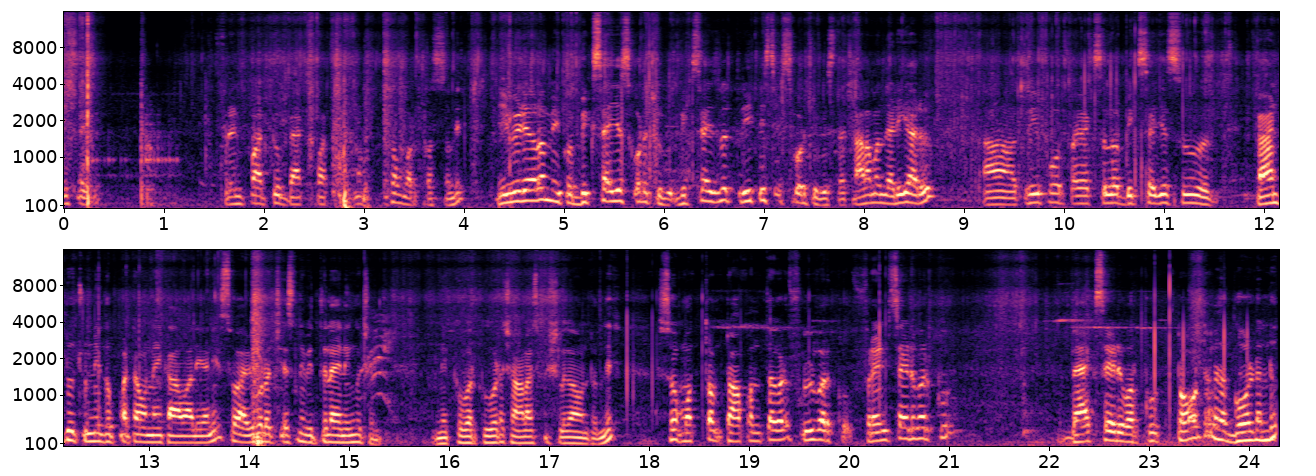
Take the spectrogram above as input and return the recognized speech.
ఈ side front part to back part మొత్తం వర్క్ వస్తుంది. ఈ వీడియోలో మీకు బిగ్ సైజెస్ కూడా చూపి బిగ్ సైజ్లో త్రీ పీసెస్ కూడా చూపిస్తా. చాలామంది అడిగారు త్రీ ఫోర్ ఫైవ్ ఎక్స్లో బిగ్ సైజెస్ ప్యాంటు చున్నీ దుప్పట్టా ఉన్నాయి కావాలి అని. సో అవి కూడా వచ్చేసిన విత్ లైనింగ్ వచ్చింది నెక్ వర్క్ కూడా చాలా స్పెషల్గా ఉంటుంది. సో మొత్తం టాప్ అంతా కూడా full work front side work back side work టోటల్గా గోల్డ్ అండ్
